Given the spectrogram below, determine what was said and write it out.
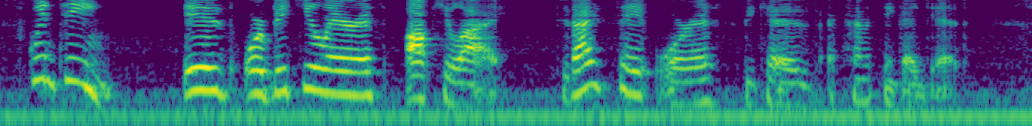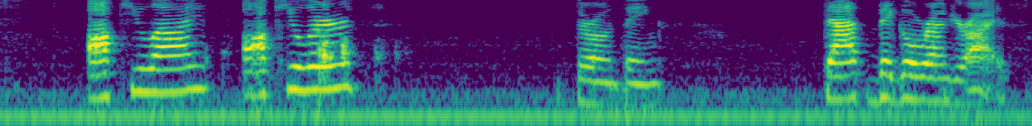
Squinting is orbicularis oculi. Did I say oris? Because I kind of think I did. Oculi, oculars, throwing things, that they go around your eyes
